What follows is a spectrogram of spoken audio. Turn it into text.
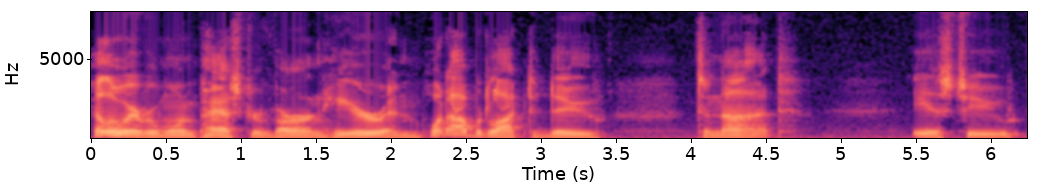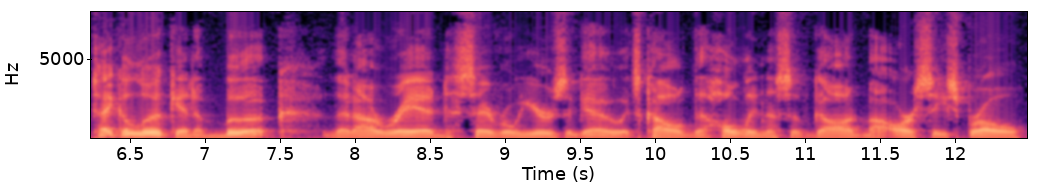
Hello, everyone. Pastor Vern here, and what I would like to do tonight is to take a look at a book that I read several years ago. It's called The Holiness of God by R.C. Sproul.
